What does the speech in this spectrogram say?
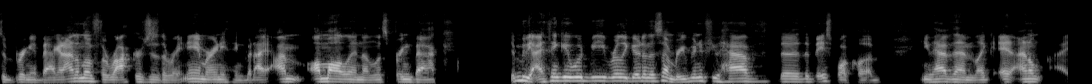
to bring it back. And I don't know if the Rockers is the right name or anything, but I I'm I'm all in on let's bring back. The maybe I think it would be really good in the summer, even if you have the the baseball club you have them like eh, I don't I,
